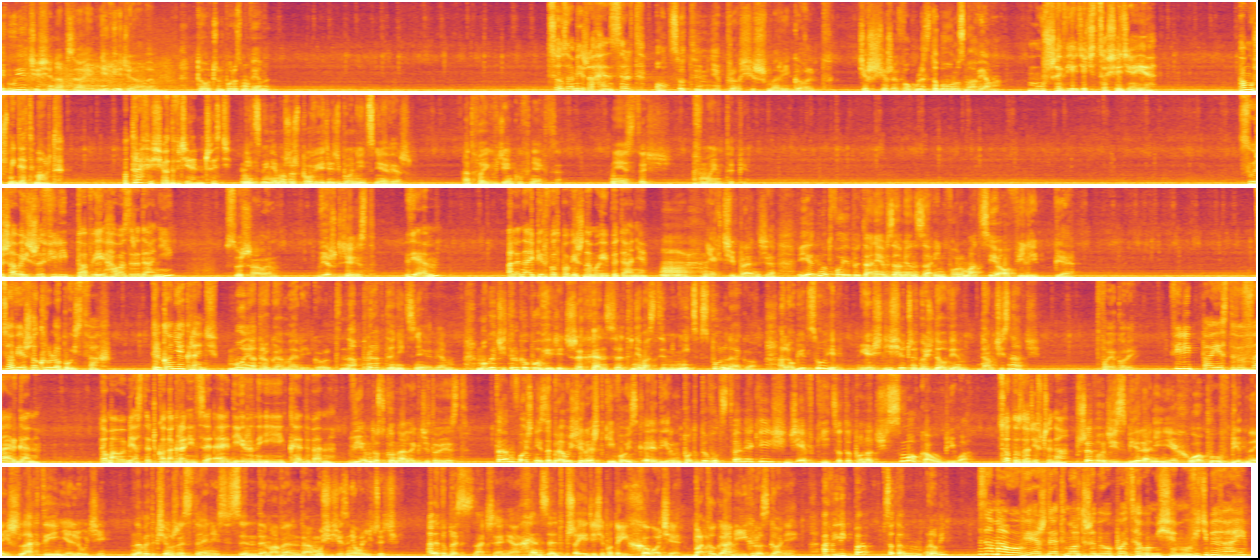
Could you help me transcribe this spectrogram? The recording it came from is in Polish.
Szpiegujecie się nawzajem, nie wiedziałem. To o czym porozmawiamy? Co zamierza Henselt? O co ty mnie prosisz, Marigold? Ciesz się, że w ogóle z tobą rozmawiam. Muszę wiedzieć, co się dzieje. Pomóż mi, Detmold. Potrafię się odwdzięczyć. Nic mi nie możesz powiedzieć, bo nic nie wiesz. A twoich wdzięków nie chcę. Nie jesteś w moim typie. Słyszałeś, że Filipa wyjechała z Redanii? Słyszałem. Wiesz, gdzie jest? Wiem, ale najpierw odpowiesz na moje pytanie. Niech ci będzie. Jedno twoje pytanie w zamian za informację o Filipie. Co wiesz o królobójstwach? Tylko nie kręć. Moja droga Marigold, naprawdę nic nie wiem. Mogę ci tylko powiedzieć, że Henselt nie ma z tym nic wspólnego. Ale obiecuję, jeśli się czegoś dowiem, dam ci znać. Twoja kolej. Filipa jest w Wergen. To małe miasteczko na granicy Edirn i Kedwen. Wiem doskonale, gdzie to jest. Tam właśnie zebrały się resztki wojsk Edirn pod dowództwem jakiejś dziewki, co to ponoć smoka ubiła. Co to za dziewczyna? Przewodzi zbieraninie chłopów, biednej szlachty i nie ludzi. Nawet książę Stenis, syn Demawenda, musi się z nią liczyć. Ale to bez znaczenia. Henselt przejedzie się po tej hołocie, batogami ich rozgoni. A Filipa, co tam robi? Za mało wiesz, Detmold, żeby opłacało mi się mówić. Bywaj.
